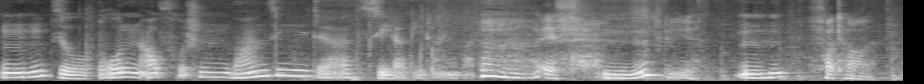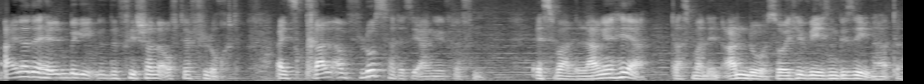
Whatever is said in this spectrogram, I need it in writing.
Mhm. So, Brunnen auffrischen waren sie. Der Erzähler geht ein. F. Mhm. B. Mhm. Fatal. Einer der Helden begegnete Fischern auf der Flucht. Ein Skrall am Fluss hatte sie angegriffen. Es war lange her, dass man in Andor solche Wesen gesehen hatte.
